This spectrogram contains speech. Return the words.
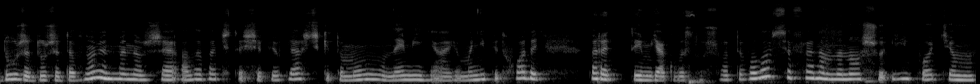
Дуже-дуже давно він в мене вже, але бачите, ще півпляшечки, тому не міняю. Мені підходить перед тим, як висушувати волосся, феном наношу і потім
